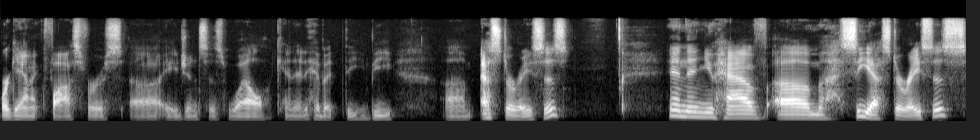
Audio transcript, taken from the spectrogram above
organic phosphorus uh, agents as well can inhibit the B um, esterases. And then you have um, C esterases,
